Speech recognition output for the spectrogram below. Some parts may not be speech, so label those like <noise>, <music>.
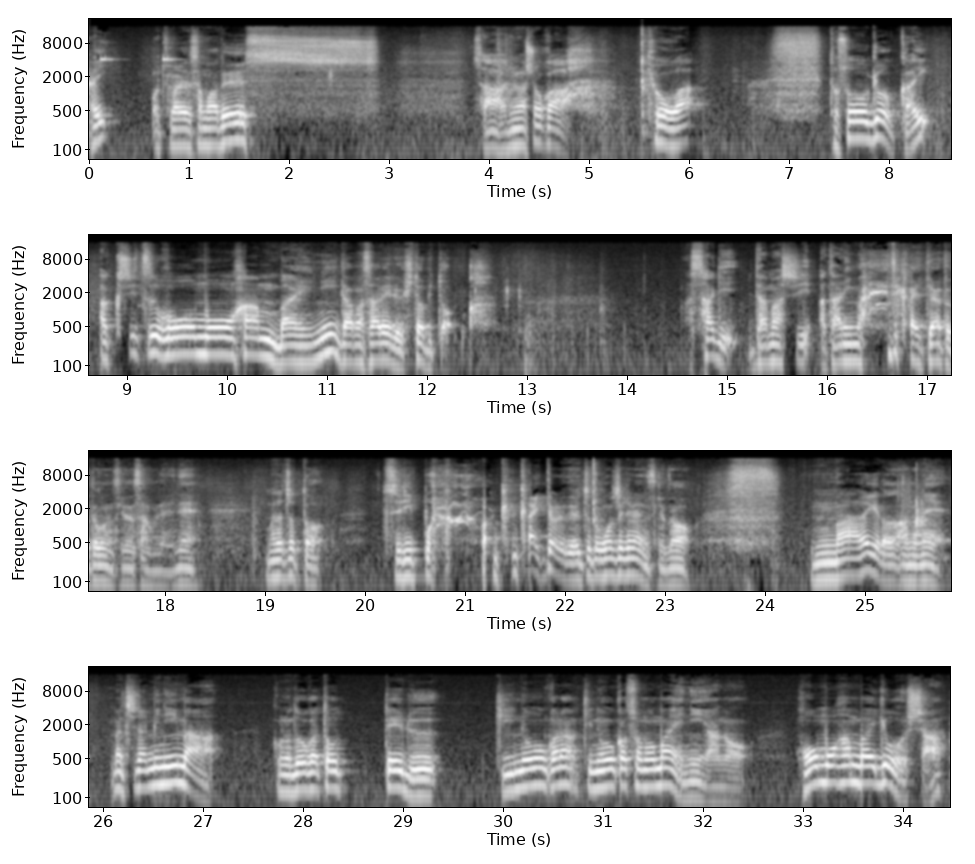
はいお疲れ様です。さあ始めましょうか。今日は塗装業界悪質訪問販売に騙される人々か。詐欺騙し当たり前って書いてあったと思うんですけどサムネにね。またちょっと釣りっぽいことば書いてあるのでちょっと申し訳ないんですけど。まあだけどあのね、まあ、ちなみに今この動画撮ってる昨日かな？昨日かその前にあの訪問販売業者、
